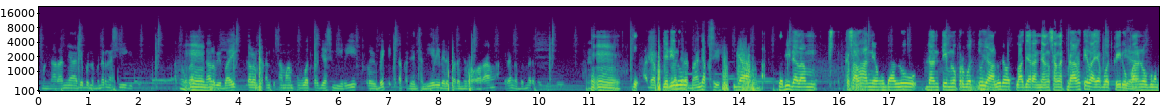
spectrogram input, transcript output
kebenarannya dia bener-bener nggak sih gitu atau enggak Mm. kita lebih baik kalau misalkan kita mampu buat kerja sendiri lebih baik ya kita kerjain sendiri daripada nyuruh orang akhirnya nggak bener kayak gitu Mm-mm. ada Jadi lu- banyak sih Ya, jadi dalam kesalahan yang udah lu dan tim lu perbuat itu ya lu dapat pelajaran yang sangat berarti lah ya buat kehidupan lu buat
